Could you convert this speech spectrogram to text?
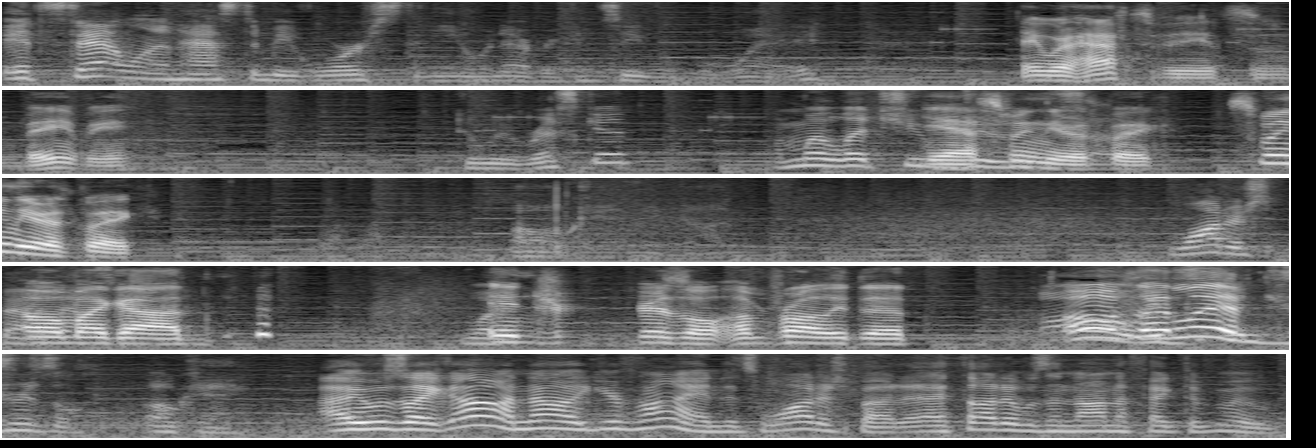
Its stat line has to be worse than you in every conceivable way. It would have to be. It's a baby. Do we risk it? I'm gonna let you yeah, swing the earthquake. Swing the earthquake. Oh, okay, thank God. Water spout. Oh my god. In drizzle. I'm probably dead. oh, Oh, I live. in drizzle. Okay. I was like, oh no, you're fine. It's water spout. I thought it was a non-effective move.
